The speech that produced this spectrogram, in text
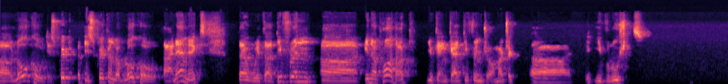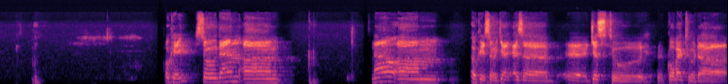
uh, local description, description of local dynamics that with a different uh, inner product, you can get different geometric uh, evolutions. Okay, so then um, now, um, okay, so yeah, as a uh, just to go back to the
